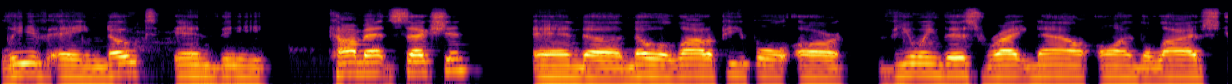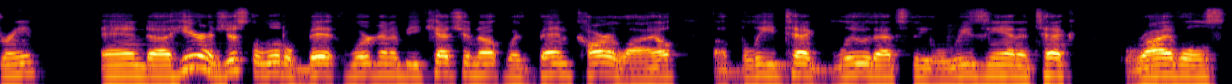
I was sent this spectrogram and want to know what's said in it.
leave a note in the comment section. And uh, know a lot of people are viewing this right now on the live stream. And uh, here in just a little bit, we're going to be catching up with Ben Carlisle, uh, Bleed Tech Blue. That's the Louisiana Tech Rivals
